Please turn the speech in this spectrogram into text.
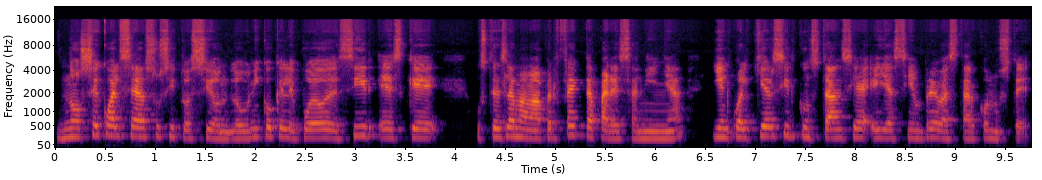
no sé cuál sea su situación. Lo único que le puedo decir es que usted es la mamá perfecta para esa niña y en cualquier circunstancia ella siempre va a estar con usted.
